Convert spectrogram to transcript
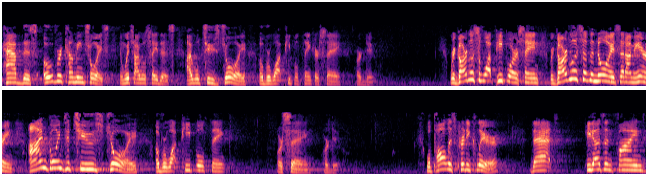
have this overcoming choice in which I will say this I will choose joy over what people think or say or do. Regardless of what people are saying, regardless of the noise that I'm hearing, I'm going to choose joy over what people think or say or do. Well, Paul is pretty clear that he doesn't find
